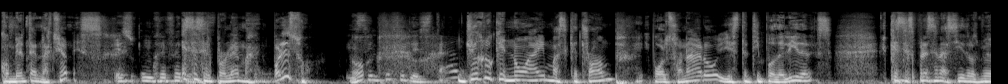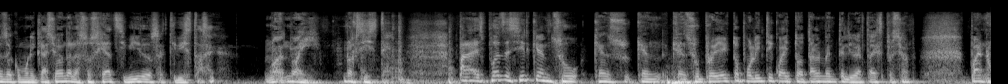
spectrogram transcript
convierten en acciones. Es un jefe de Ese es el problema. Por eso. ¿No? Es el jefe de Estado. Yo creo que no hay más que Trump y Bolsonaro y este tipo de líderes que se expresen así de los medios de comunicación, de la sociedad civil de los activistas. ¿eh? No, no hay, no existe. Para después decir que en su, que en su, que en, su proyecto político hay totalmente libertad de expresión. Bueno,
